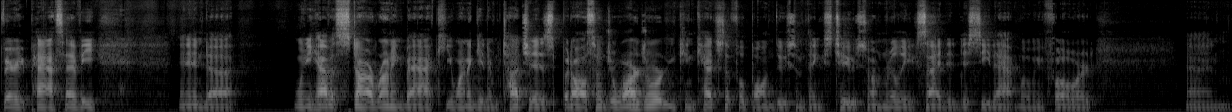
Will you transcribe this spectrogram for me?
very pass heavy, and uh, when you have a star running back, you want to get him touches, but also Jawhar Jordan can catch the football and do some things too. So I'm really excited to see that moving forward. And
